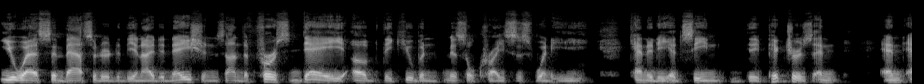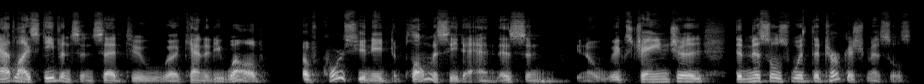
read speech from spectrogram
U.S. ambassador to the United Nations, on the first day of the Cuban Missile Crisis, when he Kennedy had seen the pictures, and and Adlai Stevenson said to uh, Kennedy, "Well, of course you need diplomacy to end this, and you know exchange uh, the missiles with the Turkish missiles."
